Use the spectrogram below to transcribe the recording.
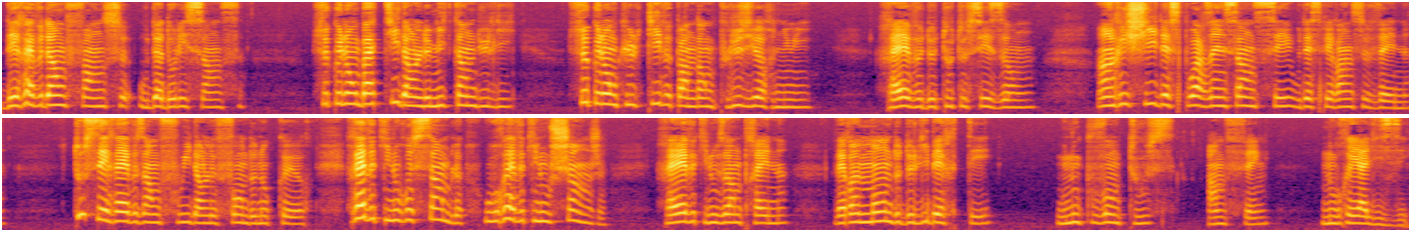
des rêves d'enfance ou d'adolescence, ce que l'on bâtit dans le mi-temps du lit, ce que l'on cultive pendant plusieurs nuits, rêves de toute saison, enrichis d'espoirs insensés ou d'espérances vaines, tous ces rêves enfouis dans le fond de nos cœurs, rêves qui nous ressemblent ou rêves qui nous changent, rêves qui nous entraînent vers un monde de liberté où nous pouvons tous, enfin, nous réaliser.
